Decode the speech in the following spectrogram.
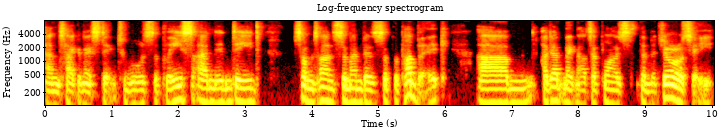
antagonistic towards the police, and indeed sometimes the members of the public. Um, I don't think that applies to the majority,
